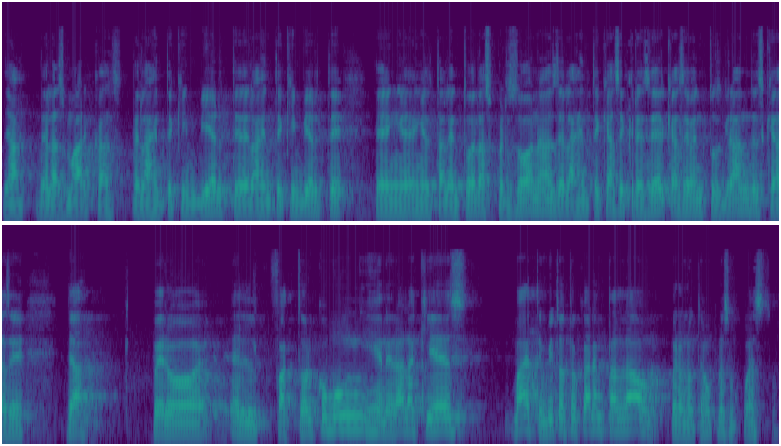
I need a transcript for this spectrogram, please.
ya, de las marcas, de la gente que invierte, de la gente que invierte en, en el talento de las personas, de la gente que hace crecer, que hace eventos grandes, que hace, ya. Pero el factor común y general aquí es, "Mae, te invito a tocar en tal lado, pero no tengo presupuesto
